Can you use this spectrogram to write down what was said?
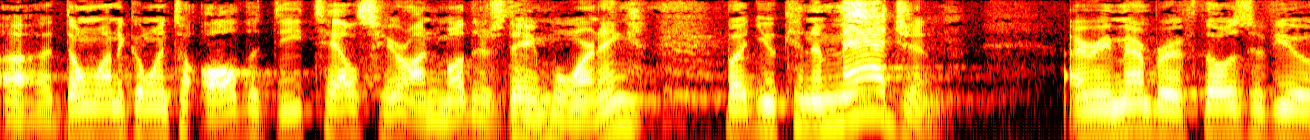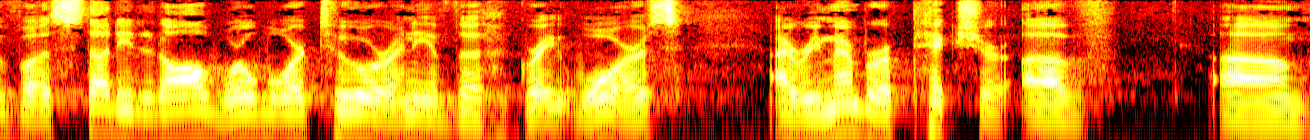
Uh, don't want to go into all the details here on Mother's Day morning, but you can imagine. I remember if those of you have uh, studied at all World War II or any of the great wars, I remember a picture of um,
